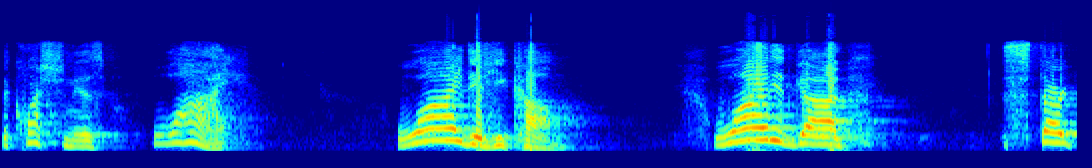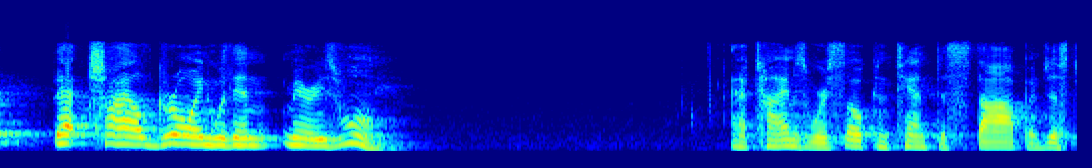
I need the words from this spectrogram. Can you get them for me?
The question is, why? Why did he come? Why did God start that child growing within Mary's womb? And at times we're so content to stop and just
